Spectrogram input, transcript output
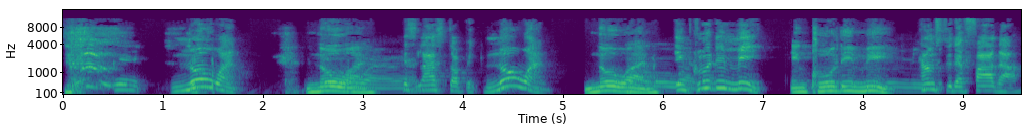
no one. No one. This last topic, no one, No one, including me, including me, comes to the Father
